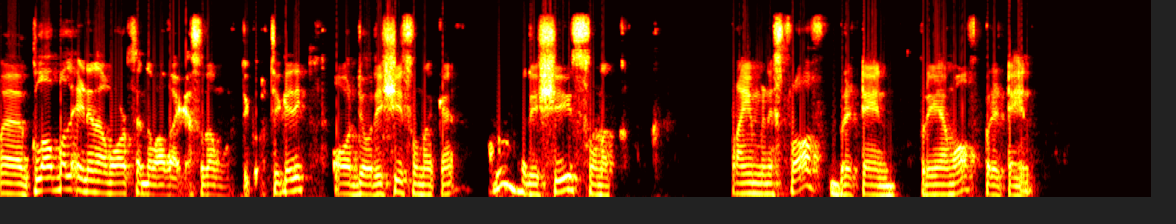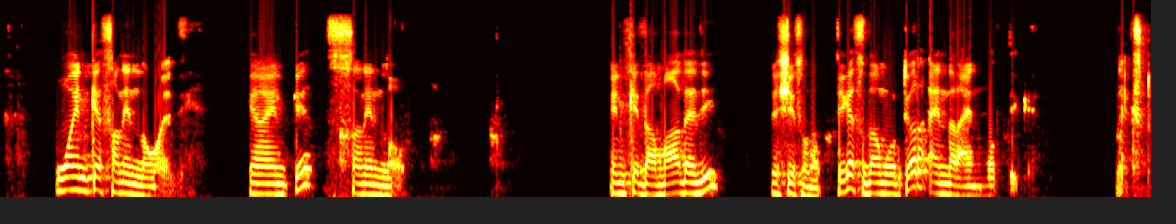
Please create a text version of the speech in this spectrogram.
ग्लोबल इंडियन अवार्ड से नवाजा गया सुधा मूर्ति को, ठीक है जी? और जो ऋषि सुनक है, Rishi Sunak prime minister of Britain premier of Britain वो इनके सन इन लॉ है जी। क्या इनके? सन इन लॉ इनके दामाद हैं जी। ऋषि सुनक ठीक है? सुधा मूर्ति और एन नारायण मूर्ति के। Next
